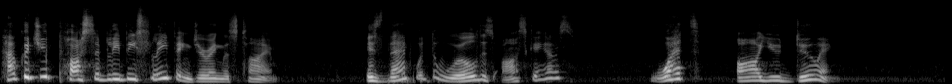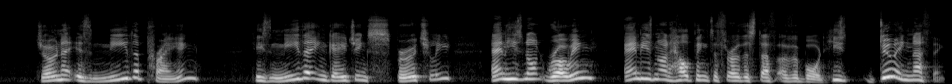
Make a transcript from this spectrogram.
How could you possibly be sleeping during this time? Is that what the world is asking us? What are you doing? Jonah is neither praying He's neither engaging spiritually, and he's not rowing, and he's not helping to throw the stuff overboard. He's doing nothing.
